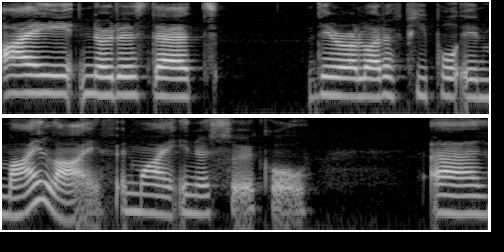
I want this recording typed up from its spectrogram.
I noticed that there are a lot of people in my life, in my inner circle, uh,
